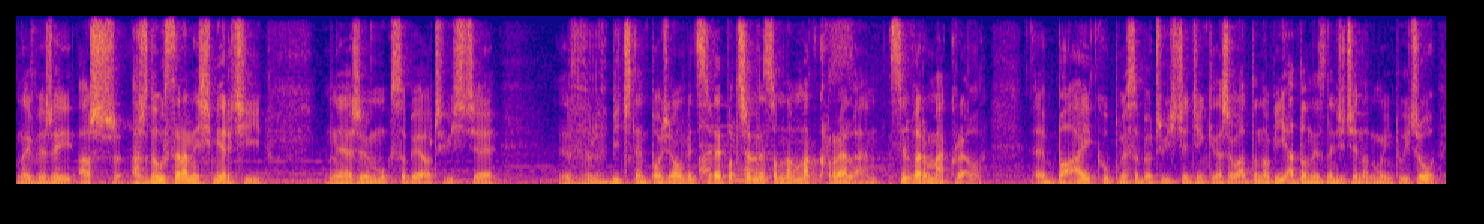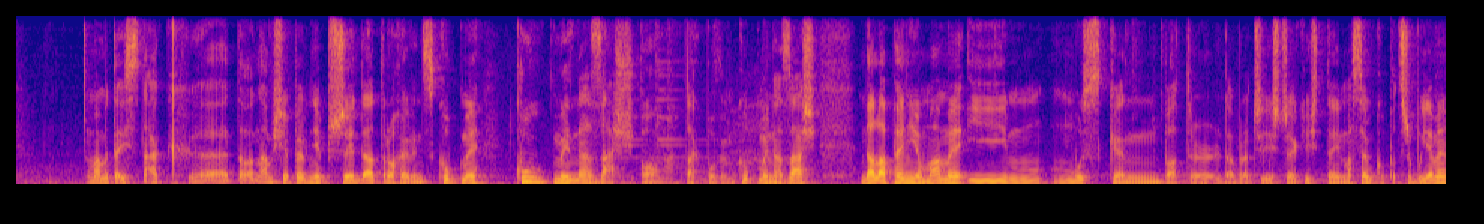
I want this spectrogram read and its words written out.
najwyżej aż, aż do usranej śmierci, e, żebym mógł sobie oczywiście wbić ten poziom, więc tutaj potrzebne są nam makrele, silver mackerel. E, Buy, kupmy sobie oczywiście dzięki naszemu addonowi, addony znajdziecie na moim Twitchu. Mamy tutaj stack, e, to nam się pewnie przyda trochę, więc kupmy, kupmy na zaś, o, tak powiem, kupmy na zaś. Jalapeno mamy i musken butter, dobra, czyli jeszcze jakieś tutaj masełko potrzebujemy,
